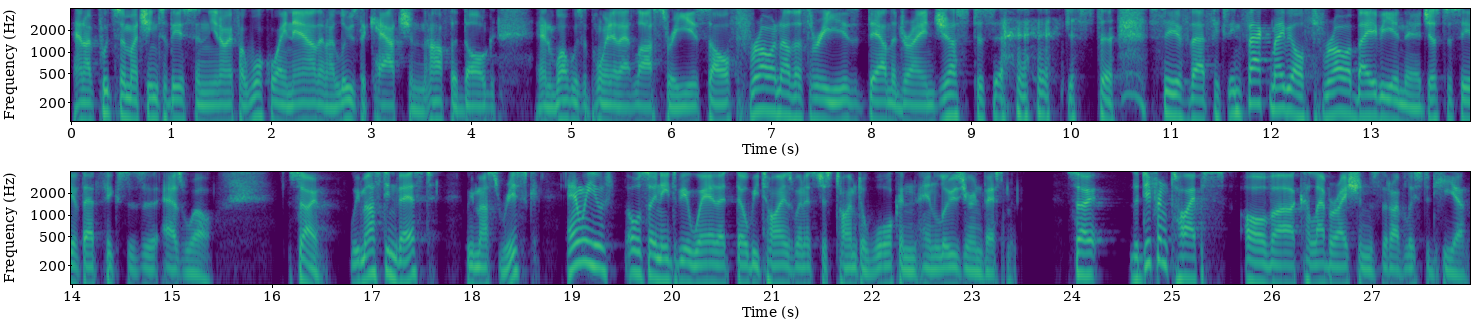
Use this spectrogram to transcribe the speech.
And I've put so much into this. And, you know, if I walk away now, then I lose the couch and half the dog. And what was the point of that last three years? So I'll throw another three years down the drain just to, just to see if that fixes. In fact, maybe I'll throw a baby in there just to see if that fixes it as well. So we must invest, we must risk. And we also need to be aware that there'll be times when it's just time to walk and, and lose your investment. So, the different types of uh, collaborations that I've listed here,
